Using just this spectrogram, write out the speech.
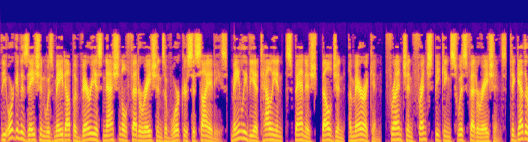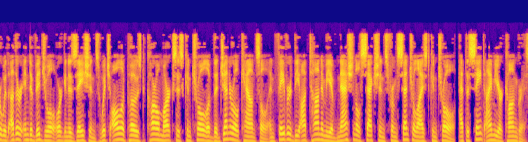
The organization was made up of various national federations of workers' societies, mainly the Italian, Spanish, Belgian, American, French and French-speaking Swiss federations, together with other individual organizations which all opposed Karl Marx's control of the General Council and favored the autonomy of national sections from centralized control. At the St. Imier Congress,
